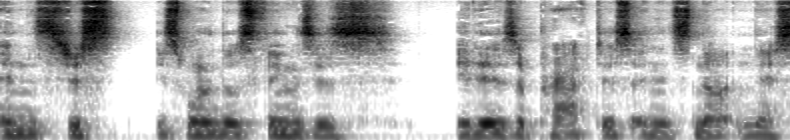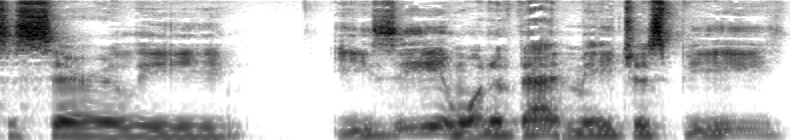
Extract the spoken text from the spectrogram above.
And it's just, it's one of those things is it is a practice and it's not necessarily easy. And one of that may just be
